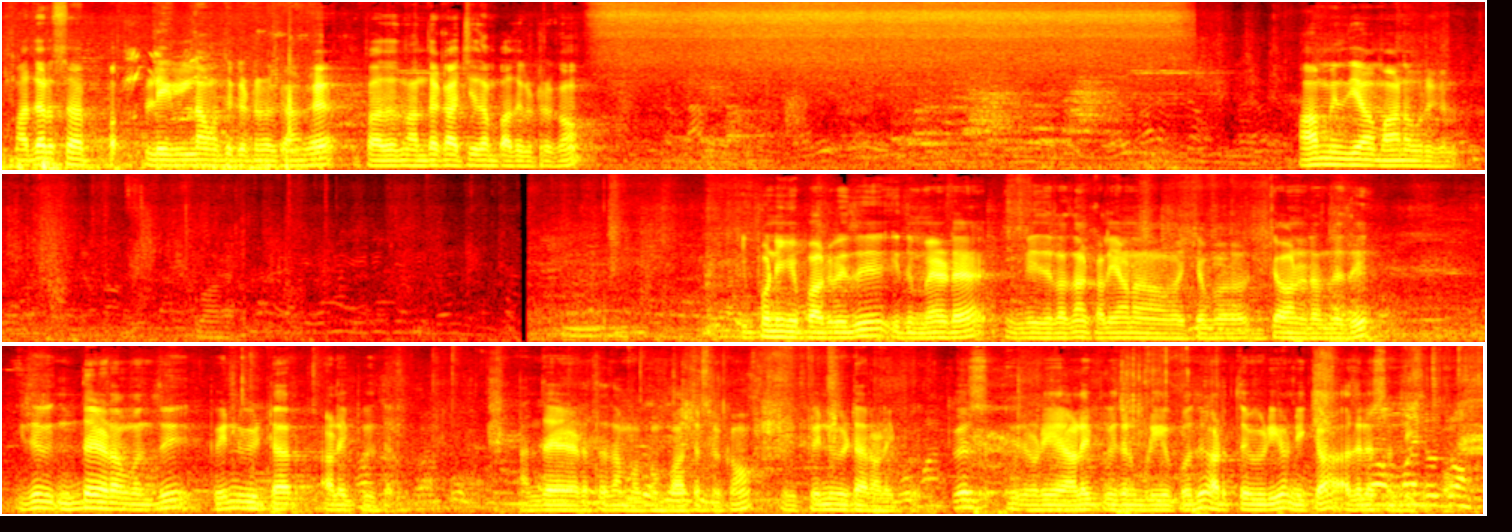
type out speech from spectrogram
மதரசா பிள்ளைகள்லாம் வந்துக்கிட்டு இருக்காங்க. இப்போ அதை அந்த காட்சி தான் பார்த்துக்கிட்டு இருக்கோம். ஆமிந்தியா மாணவர்கள். இப்போ நீங்கள் பார்க்குறது இது மேடை. இங்கே இதில் தான் கல்யாணம் வைக்க வைக்க நடந்தது. இது இந்த இடம் வந்து பெண் வீட்டார் அழைப்பு இதழ் அந்த இடத்த தான் நம்ம பார்த்துட்ருக்கோம் இது பெண் வீட்டார் அழைப்பு. இதனுடைய அழைப்பு இதழ் முடிய போது அடுத்த வீடியோ நிற்கா அதில் சந்திப்போம்.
